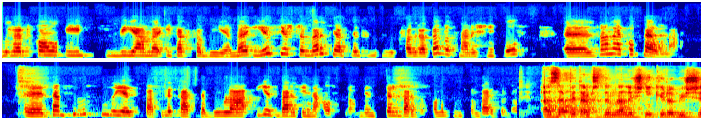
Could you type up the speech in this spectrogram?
łyżeczką i zwijamy i tak sobie jemy. Jest jeszcze wersja tych kwadratowych naleśników, e, zwana jako pełna. E, tam w środku jest papryka, cebula i jest bardziej na ostro, więc też bardzo polecam, są bardzo dobre. A zapytam, czy te naleśniki robisz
